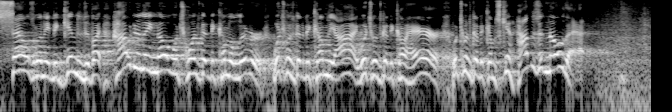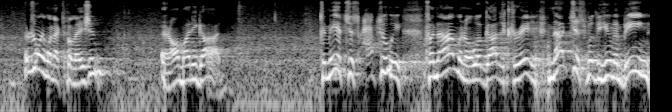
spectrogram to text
cells when they begin to divide how do they know which one's going to become the liver? Which one's going to become the eye? Which one's going to become hair? Which one's going to become skin? How does it know that? There's only one explanation an almighty god to me, it's just absolutely phenomenal what God has created, not just with the human being,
